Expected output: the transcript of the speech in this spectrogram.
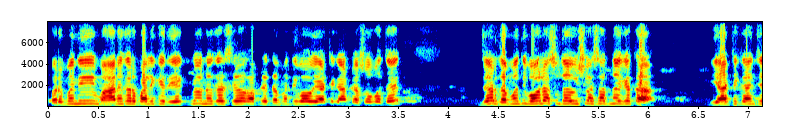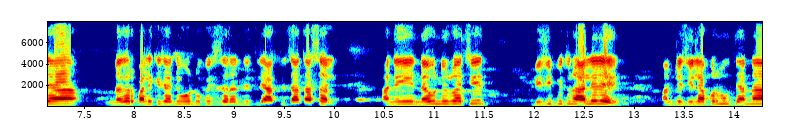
परभणी महानगरपालिकेत एकमेव नगरसेवक आपले धमती भाऊ या ठिकाणी आमच्यासोबत आहेत. जर धमती भाऊला सुद्धा विश्वासात न घेता या ठिकाणच्या नगरपालिकेच्या निवडणुकीची जर रणनीती आखली जात असेल आणि नवनिर्वाचित बीजेपीतून आलेले आमचे जिल्हा प्रमुख त्यांना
